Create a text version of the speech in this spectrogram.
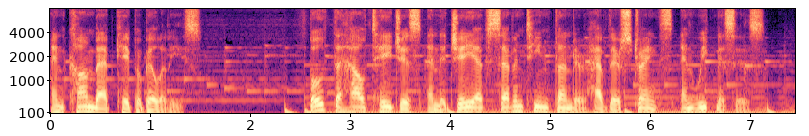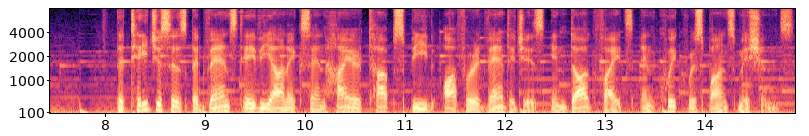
and combat capabilities. Both the HAL Tejas and the JF-17 Thunder have their strengths and weaknesses. The Tejas's advanced avionics and higher top speed offer advantages in dogfights and quick response missions.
